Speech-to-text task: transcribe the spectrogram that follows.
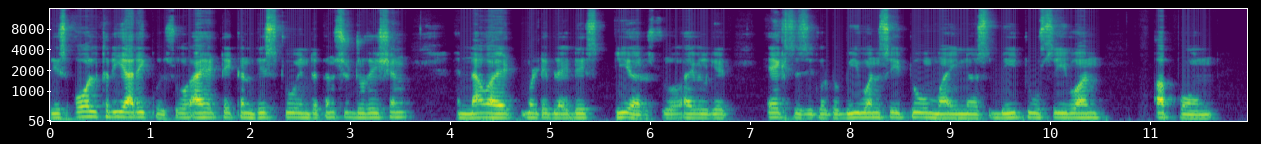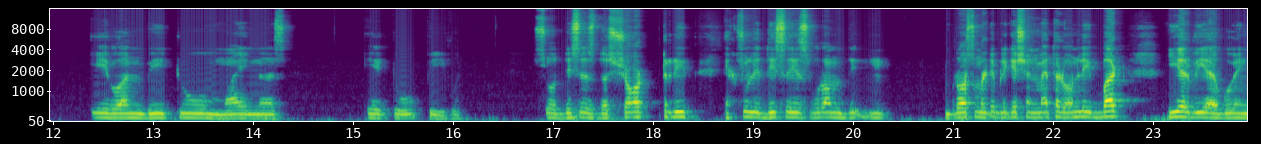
this. All three are equal. So i had taken this two in the consideration and now i multiply this here. So i will get x is equal to b1c2 minus b2c1 upon a1 b2 minus a2 b1 so this is the short trick actually this is from the cross multiplication method only but here we are going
